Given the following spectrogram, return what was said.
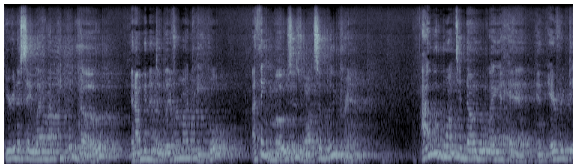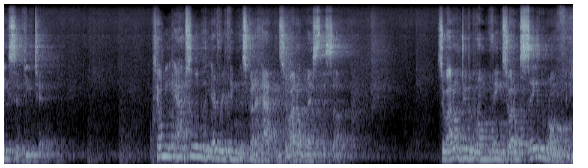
You're going to say, Let my people go, and I'm going to deliver my people. I think Moses wants a blueprint. I would want to know the way ahead in every piece of detail. Tell me absolutely everything that's going to happen so I don't mess this up. So I don't do the wrong thing, so I don't say the wrong thing.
